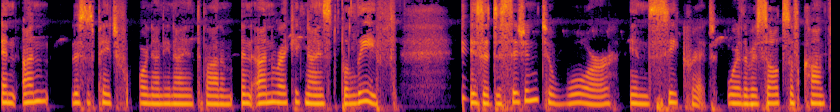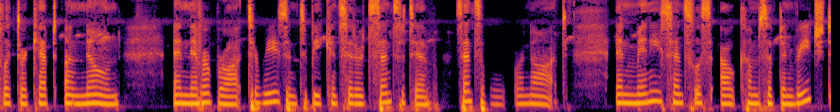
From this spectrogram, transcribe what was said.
An un, this is page 499 at the bottom. An unrecognized belief is a decision to war in secret where the results of conflict are kept unknown and never brought to reason to be considered sensitive sensible or not. And many senseless outcomes have been reached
